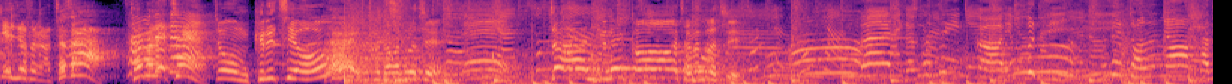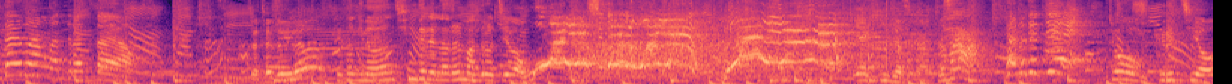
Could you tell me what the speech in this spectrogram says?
예끼 녀석아, 재성아! 잘못했지? 좀 그렇지요? 이거 다 만들었지? 네. 짠, 이거 내 거! 잘 만들었지? 짠 이거 선생님 거 예쁘지? 선생님 저는요 반달 모양 만들었어요. 자, 재성이는? 재성이는 신데렐라를 만들었죠. 예, 김재성아. 재성아! 잘못했지? 좀 그렇지요.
